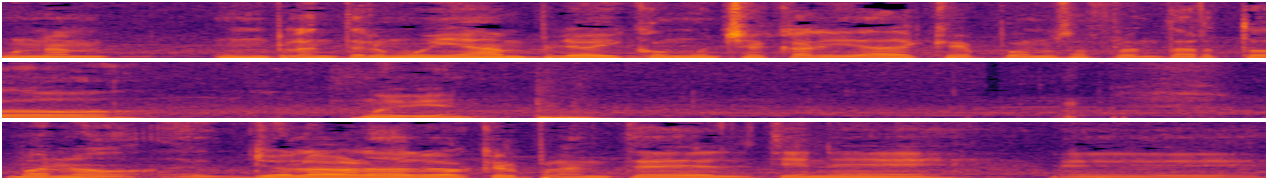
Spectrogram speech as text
un plantel muy amplio y con mucha calidad que podemos afrontar todo muy bien. Bueno, yo la verdad veo que el plantel tiene eh,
